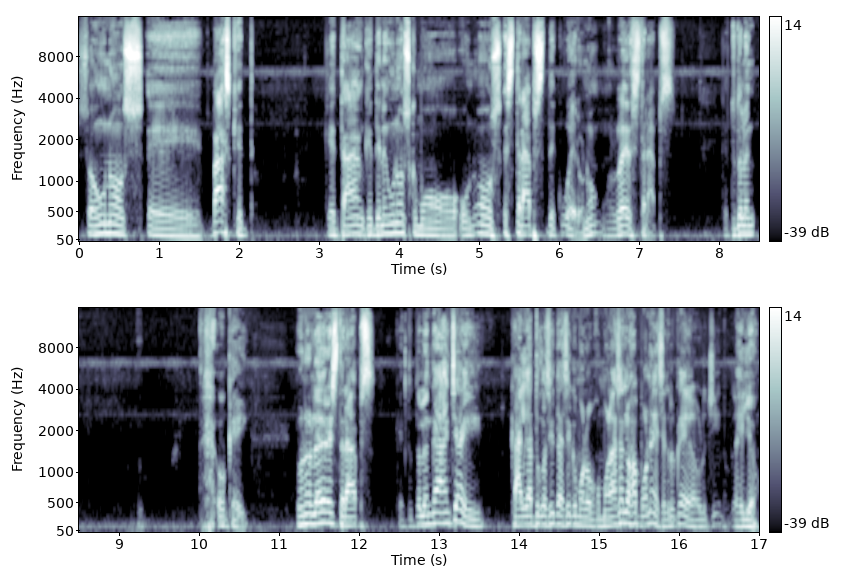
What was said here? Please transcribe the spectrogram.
son unos eh, basket que están, que tienen unos como unos straps de cuero, ¿no? Unos leather straps. Que tú te lo Ok. Unos leather straps que tú te lo enganchas y cargas tu cosita así como lo, como hacen los japoneses, creo que, los chinos, qué sé yo,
